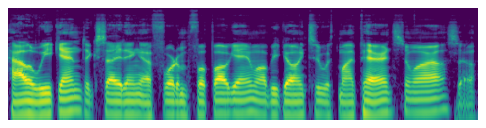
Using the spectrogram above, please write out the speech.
Halloween weekend. Exciting uh, Fordham football game. I'll be going to with my parents tomorrow. So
